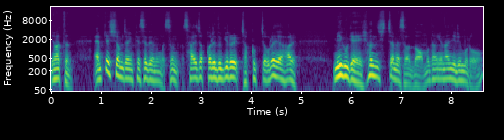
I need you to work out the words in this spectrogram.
여하튼 MCAT 시험장이 폐쇄되는 것은 사회적 거리두기를 적극적으로 해야 할 미국의 현 시점에서 너무 당연한 일이므로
